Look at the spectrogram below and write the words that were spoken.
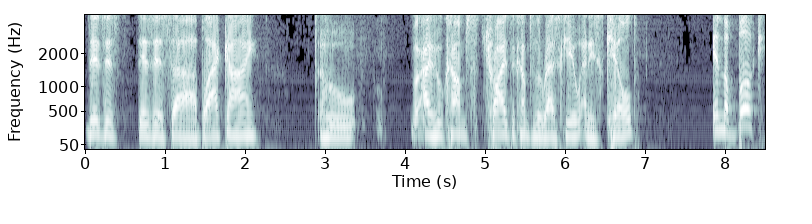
there's this there's this uh, black guy who uh, who comes tries to come to the rescue, and he's killed. In the book,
